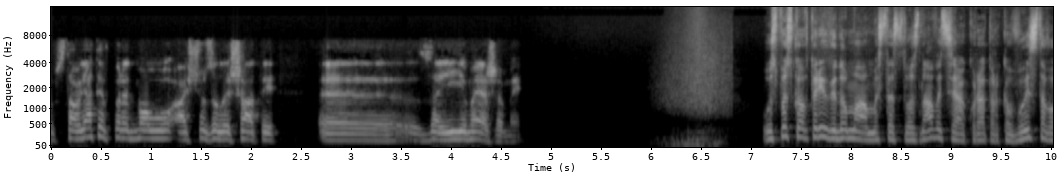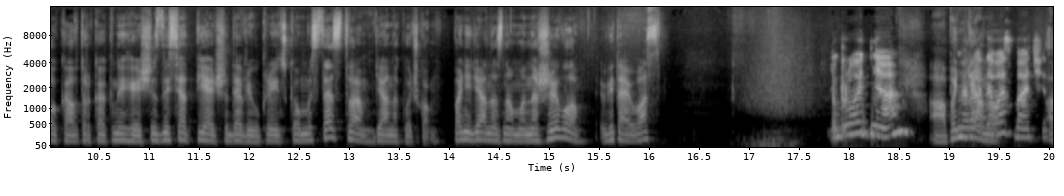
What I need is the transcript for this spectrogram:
вставляти в передмову, а що залишати е, за її межами. У списку авторів відома мистецтвознавиця, кураторка виставок, авторка книги «65 шедеврів українського мистецтва Діана Кличко. Пані Діана з нами наживо. Вітаю вас. Доброго дня, А пані рада вас бачити.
